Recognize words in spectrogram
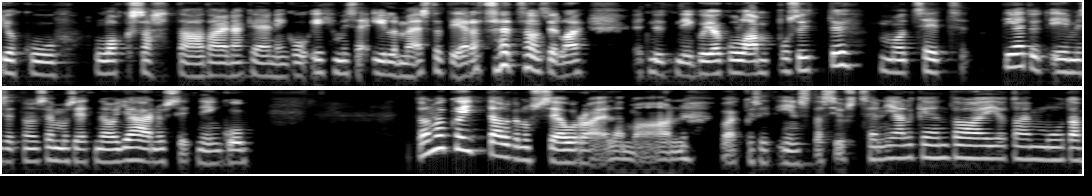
joku loksahtaa tai näkee niin kuin ihmisen ilmeestä, tiedät sä, että se on sillä että nyt niin kuin joku lamppu syttyy, mutta sitten tietyt ihmiset on semmoisia, että ne on jäänyt sitten niin kuin, että on vaikka itse alkanut seurailemaan, vaikka sitten Instas just sen jälkeen tai jotain muuta,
